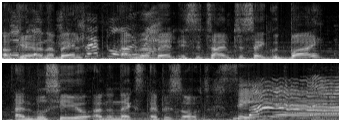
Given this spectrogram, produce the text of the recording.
Okay, Annabelle. Purple. Annabelle, it's the time to say goodbye, and we'll see you on the next episode. See ya.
